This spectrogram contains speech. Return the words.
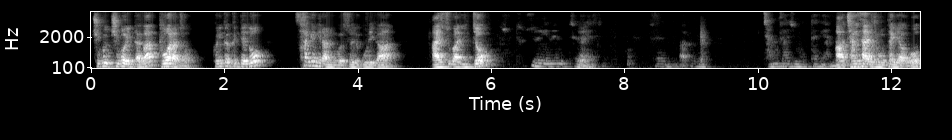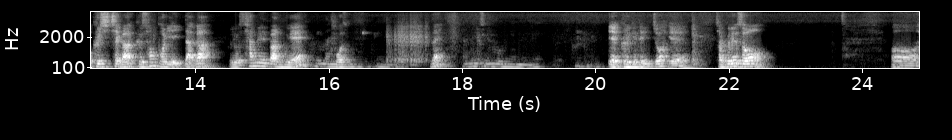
죽어, 죽어 있다가 부활하죠. 그러니까 그때도 사경이라는 것을 우리가 알 수가 있죠. 그 장사하지 못하게 하는 아, 장사하지 못하게 하고 그 시체가 그 성거리에 있다가 그리고 3일 반 후에 그게 뭐- 맞는지 모르겠는데 네? 맞는지는 모르겠는데. 예, 그렇게 돼 있죠. 예. 자, 그래서 어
